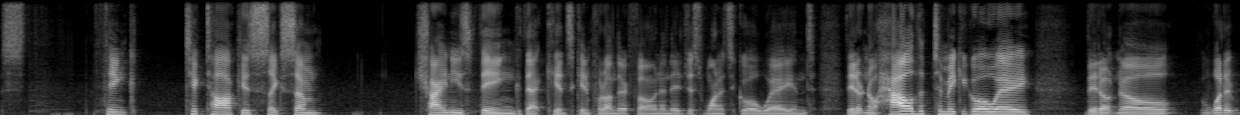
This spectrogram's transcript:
think TikTok is like some Chinese thing that kids can put on their phone and they just want it to go away and they don't know how the, to make it go away. They don't know what it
